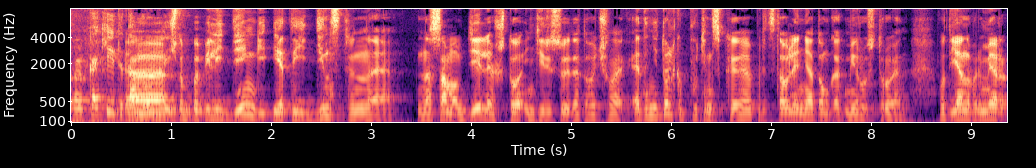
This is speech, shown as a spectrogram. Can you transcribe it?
э, какие-то там Э, рубли. Чтобы попилить деньги, и это единственное на самом деле, что интересует этого человека. Это не только путинское представление о том, как мир устроен. Вот я, например,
